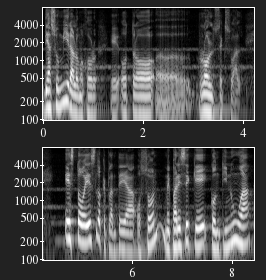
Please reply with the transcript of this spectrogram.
de asumir a lo mejor eh, otro uh, rol sexual. Esto es lo que plantea Ozón. Me parece que continúa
